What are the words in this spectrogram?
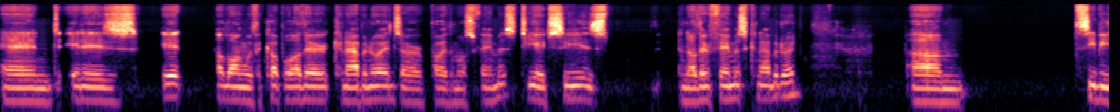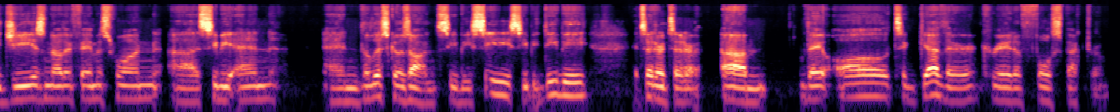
and it is it along with a couple other cannabinoids are probably the most famous. THC is another famous cannabinoid. Um, CBG is another famous one, uh, CBN, and the list goes on. CBC, CBDV, et cetera, et cetera. Um, they all together create a full spectrum.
